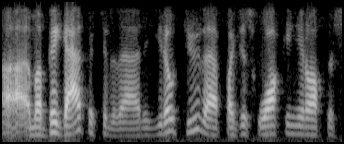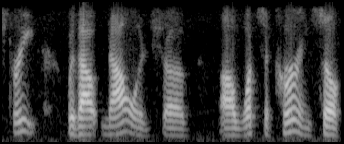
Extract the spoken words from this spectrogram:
uh, I'm a big advocate of that. And you don't do that by just walking in off the street without knowledge of uh, what's occurring. So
